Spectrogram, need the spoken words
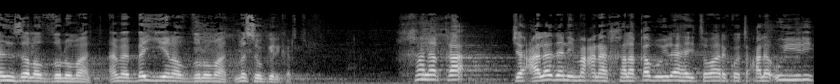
anzala adulumaat ama bayina adulumaat ma soo geli karto. Khalaqa jacaladani macnaa khalaqa buu ilaahay tabaaraka wa tacaala u yidhi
